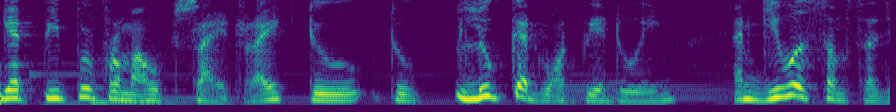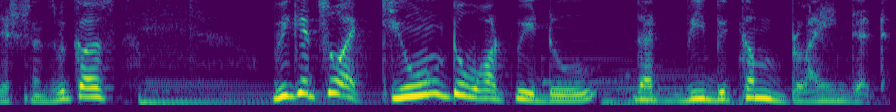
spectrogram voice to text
get people from outside right to to look at what we are doing and give us some suggestions because we get so attuned to what we do that we become blinded.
